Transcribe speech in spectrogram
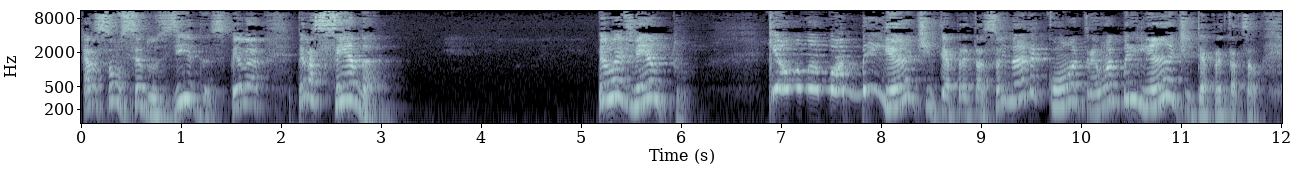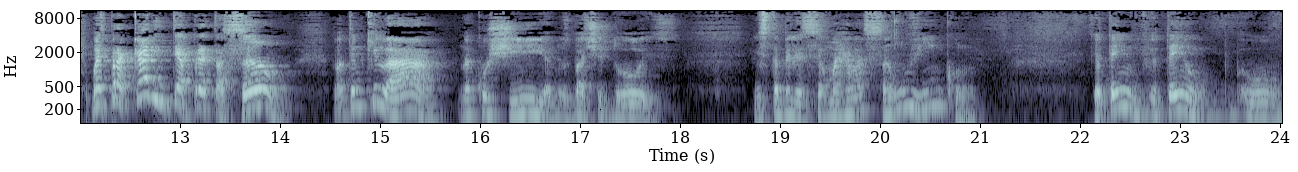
Elas são seduzidas pela, pela cena, pelo evento que é uma, uma, brilhante interpretação, e nada contra, é uma brilhante interpretação. Mas para cada interpretação, nós temos que ir lá, na coxia, nos bastidores, estabelecer uma relação, um vínculo. Eu tenho, eu tenho o,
